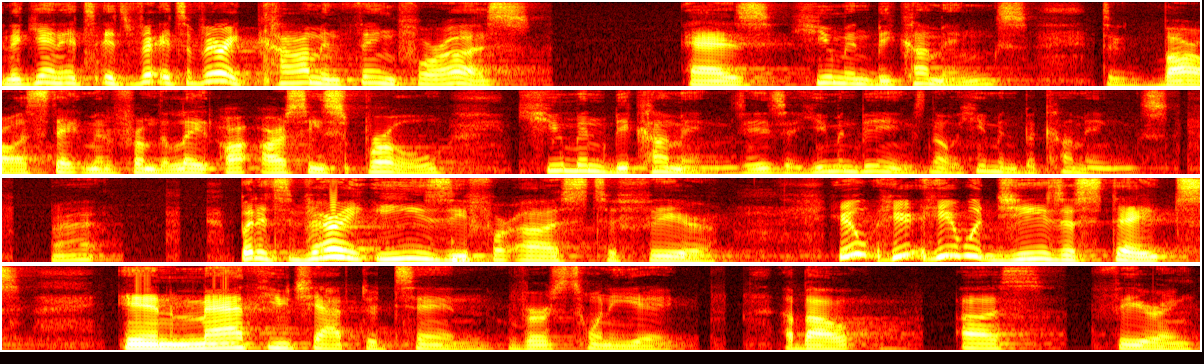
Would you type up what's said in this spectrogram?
and again, it's, it's, it's a very common thing for us as human becomings, to borrow a statement from the late R.C. Sproul, human becomings. These are human beings, no, human becomings, right? But it's very easy for us to fear. Hear, hear, hear what Jesus states in Matthew chapter 10, verse 28 about us fearing.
